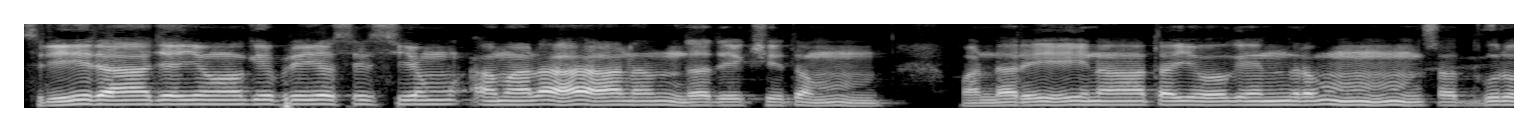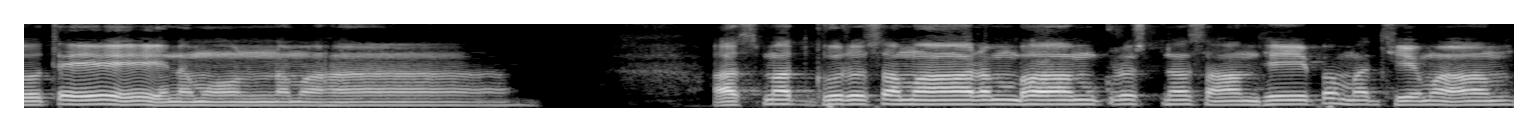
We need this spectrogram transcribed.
శ్రీరాజయోగిప్రియశిష్యం అమలానందదీక్షితం పండరీనాథయోగేంద్రం సద్గురుతే నమో నమః अस्मद्गुरुसमारम्भां कृष्णसान्धीपमध्यमां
